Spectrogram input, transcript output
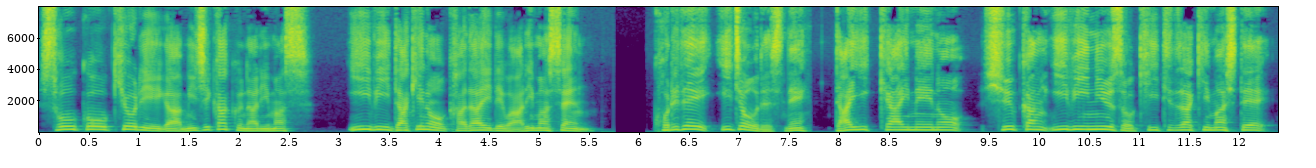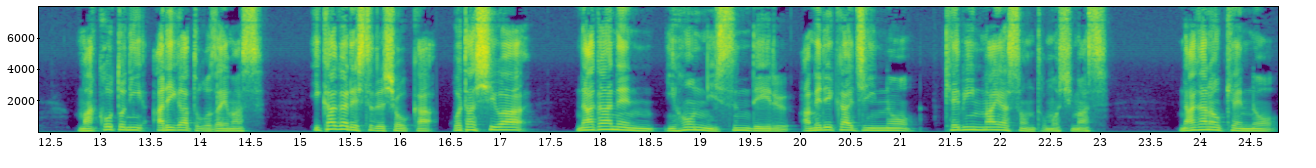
走行距離が短くなります。EV だけの課題ではありません。これで以上ですね。第1回目の週刊 EV ニュースを聞いていただきまして、誠にありがとうございます。いかがでしたでしょうか？私は長年日本に住んでいるアメリカ人のケビン・マヤソンと申します。長野県の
